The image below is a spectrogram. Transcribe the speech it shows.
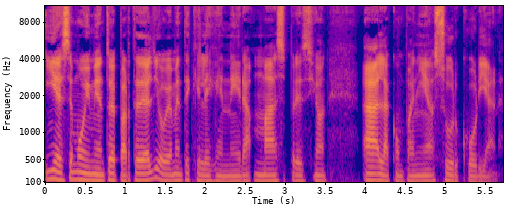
Y ese movimiento de parte de LG obviamente que le genera más presión a la compañía surcoreana.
